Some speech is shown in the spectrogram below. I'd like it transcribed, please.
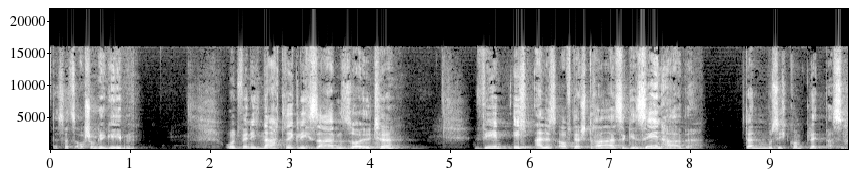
Das hat es auch schon gegeben. Und wenn ich nachträglich sagen sollte, wen ich alles auf der Straße gesehen habe, dann muss ich komplett passen.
